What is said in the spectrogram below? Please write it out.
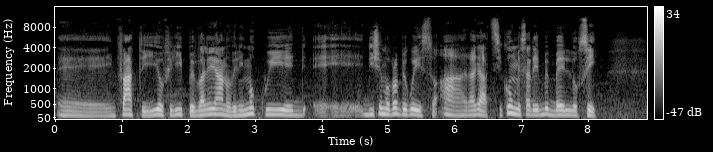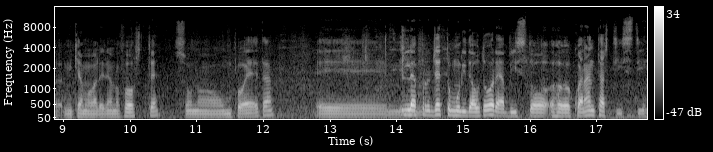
Eh, infatti io, Filippo e Valeriano venimmo qui e, e dicemmo proprio questo, ah ragazzi come sarebbe bello se... Eh, mi chiamo Valeriano Forte, sono un poeta il progetto Muri d'autore ha visto 40 artisti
